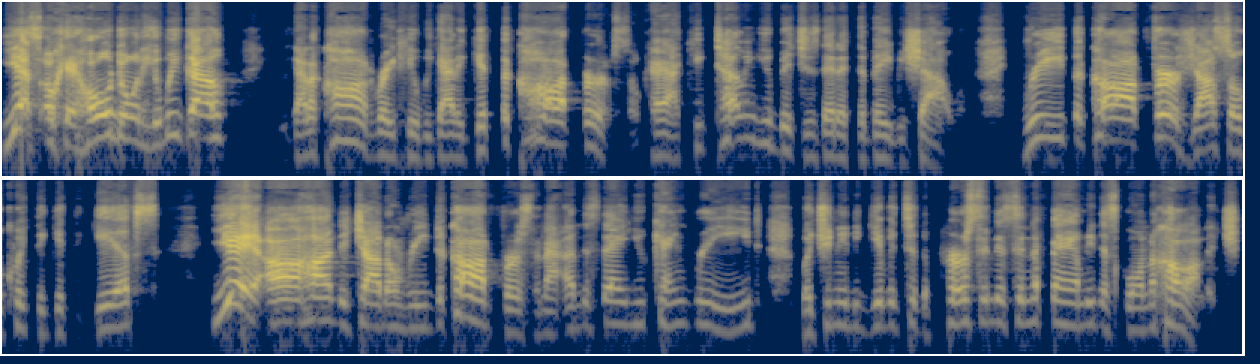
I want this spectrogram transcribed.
Yes, okay, hold on. Here we go. We got a card right here. We got to get the card first, okay? I keep telling you bitches that at the baby shower. Read the card first. Y'all so quick to get the gifts. Yeah, uh-huh, that y'all don't read the card first. And I understand you can't read, but you need to give it to the person that's in the family that's going to college.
